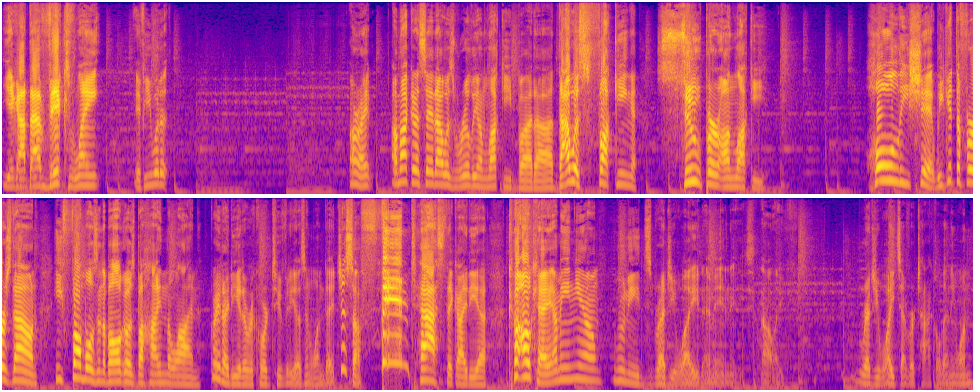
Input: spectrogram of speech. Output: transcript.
You got that Vick lane. If he would have... Alright. I'm not going to say that was really unlucky, but uh, that was fucking super unlucky. Holy shit. We get the first down. He fumbles and the ball goes behind the line. Great idea to record two videos in one day. Just a fantastic idea. Okay, I mean, you know, who needs Reggie White? I mean, he's not like Reggie White's ever tackled anyone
